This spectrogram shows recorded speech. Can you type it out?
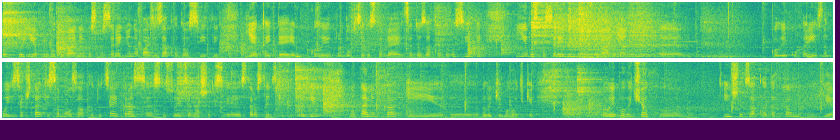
тобто є приготування безпосередньо на базі закладу освіти, є кейтерінг, коли продукція доставляється до закладу освіти, і є безпосереднє харчування. е, Коли кухарі знаходяться в штаті самого закладу, це якраз е, стосується наших е, старостинських округів Наталівка і Великі Молодьки. В Пилиповичах, інших закладах там є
